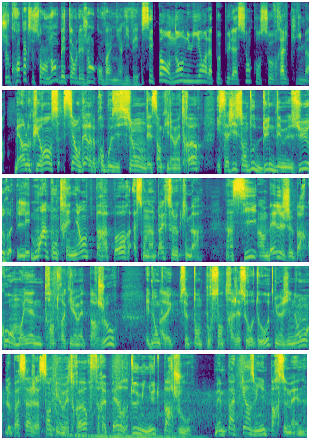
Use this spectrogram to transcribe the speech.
Je ne crois pas que ce soit en embêtant les gens qu'on va y arriver. C'est pas en ennuyant la population qu'on sauvera le climat. Mais en l'occurrence, si on regarde la proposition des 100 km heure, il s'agit sans doute d'une des mesures les moins contraignantes par rapport à son impact sur le climat. Ainsi, un Belge parcourt en moyenne 33 km par jour, et donc avec 70% de trajet sur autoroute, imaginons, le passage à 100 km heure ferait perdre 2 minutes par jour même pas 15 minutes par semaine.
